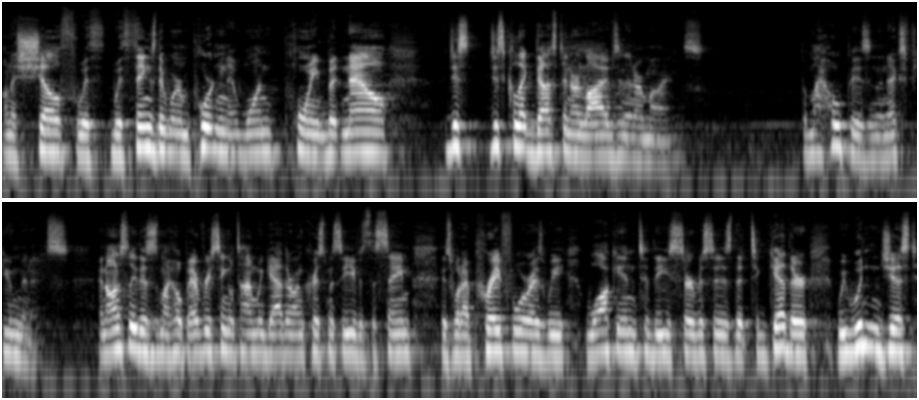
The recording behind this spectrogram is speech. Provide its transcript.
on a shelf with, with things that were important at one point, but now just, just collect dust in our lives and in our minds. But my hope is in the next few minutes, and honestly, this is my hope every single time we gather on Christmas Eve. It's the same as what I pray for as we walk into these services that together we wouldn't just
